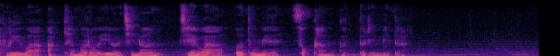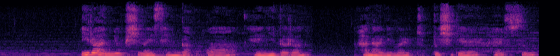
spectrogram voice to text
불의와 악행으로 이어지는 죄와 어둠에 속한 것들입니다. 이러한 육신의 생각과 행위들은 하나님을 기쁘시게 할 수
